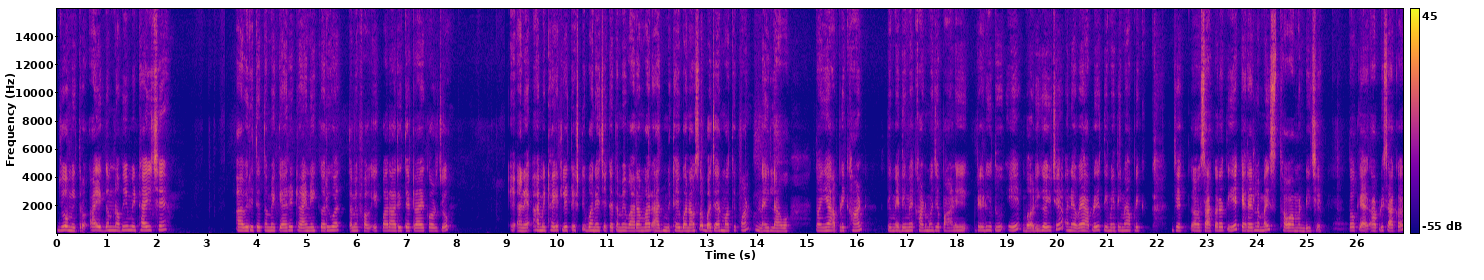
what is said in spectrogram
જો મિત્રો, આ એકદમ નવી મીઠાઈ છે. આવી રીતે તમે ક્યારેય ટ્રાય નહીં કર્યું હોય, તમે એકવાર આ રીતે ટ્રાય કરજો. અને આ મીઠાઈ એટલી ટેસ્ટી બને છે કે તમે વારંવાર આ જ મીઠાઈ બનાવશો, બજારમાંથી પણ નહીં લાવો. તો અહીંયા આપણી ખાંડ ધીમે ધીમે ખાંડમાં જે પાણી રેડ્યું હતું એ બળી ગયું છે અને હવે આપણે ધીમે ધીમે આપણી જે સાકર હતી એ કેરેલમાઇઝ થવા માંડી છે. તો કે આપણી સાકર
